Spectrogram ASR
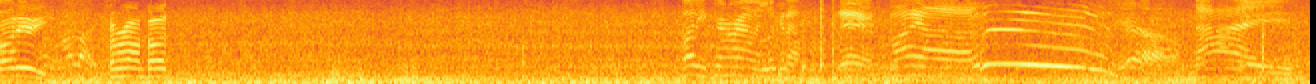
buddy. Turn around, bud. Buddy, turn around and look at us. There, smile. Woo! Yeah. Nice.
